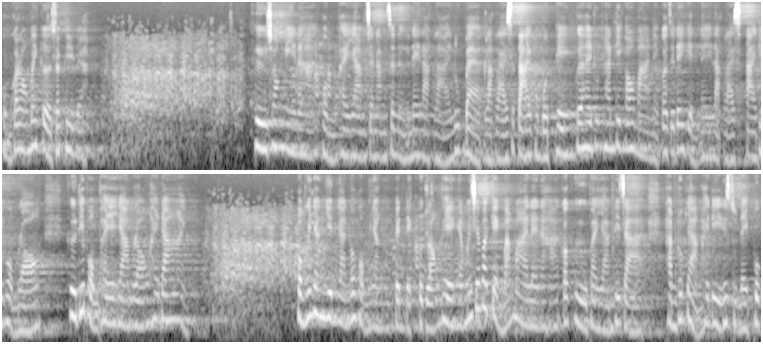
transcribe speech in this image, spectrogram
ผมก็ร้องไม่เกิดสักทีเลย คือช่องนี้นะคะผมพยายามจะนำเสนอในหลากหลายรูปแบบหลากหลายสไตล์ของบทเพลง เพื่อให้ทุกท่านที่เข้ามาเนี่ยก็จะได้เห็นในหลากหลายสไตล์ที่ผมร้อง คือที่ผมพยายามร้องให้ได้ ผมก็ยังยืนยันว่าผมยังเป็นเด็กฝึกร้องเพลงยังไม่ใช่ว่าเก่งมากมายเลยนะคะ ก็คือพยายามที่จะทำทุกอย่างให้ดีที่สุดในทุก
